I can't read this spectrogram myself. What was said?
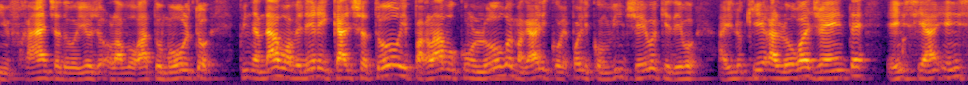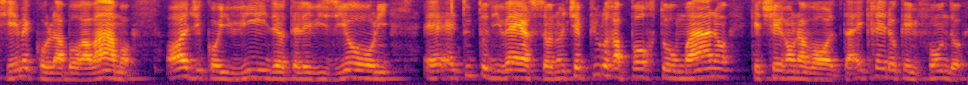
in Francia dove io ho lavorato molto, quindi andavo a vedere i calciatori, parlavo con loro e magari co- poi li convincevo e chiedevo a il- chi era il loro agente e insieme, e insieme collaboravamo. Oggi con i video, televisioni, è, è tutto diverso, non c'è più il rapporto umano che c'era una volta e credo che in fondo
